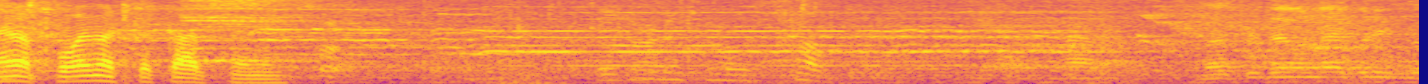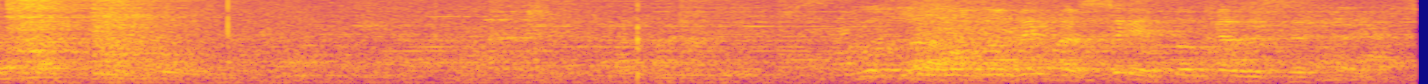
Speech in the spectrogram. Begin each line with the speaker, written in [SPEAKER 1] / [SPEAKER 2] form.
[SPEAKER 1] nema pojma sa kartama.
[SPEAKER 2] Igrali smo u sob.
[SPEAKER 3] Znaš ti da je on najbolji? Možda možda imaš šest, on kaže šesnaest.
